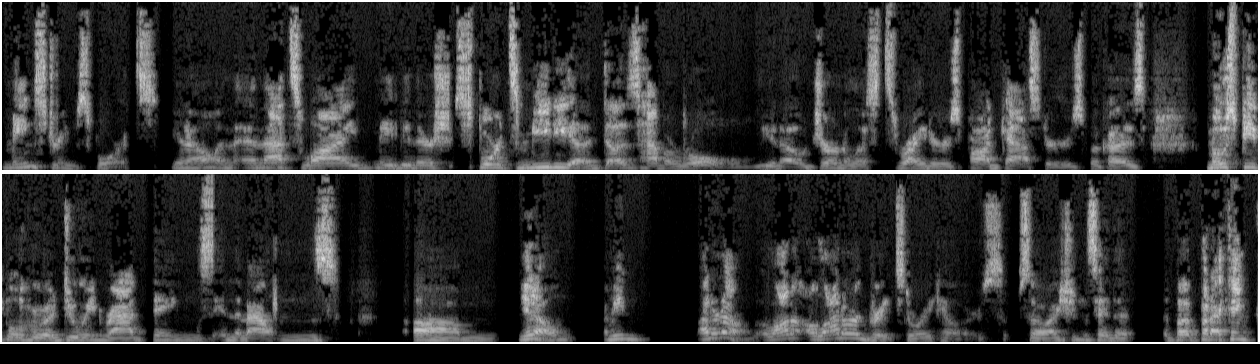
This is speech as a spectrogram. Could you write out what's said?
mainstream sports, you know, and, and that's why maybe their sports media does have a role, you know, journalists, writers, podcasters, because most people who are doing rad things in the mountains, um, you know, I mean, I don't know, a lot of, a lot are great storytellers. So I shouldn't say that, but, but I think,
